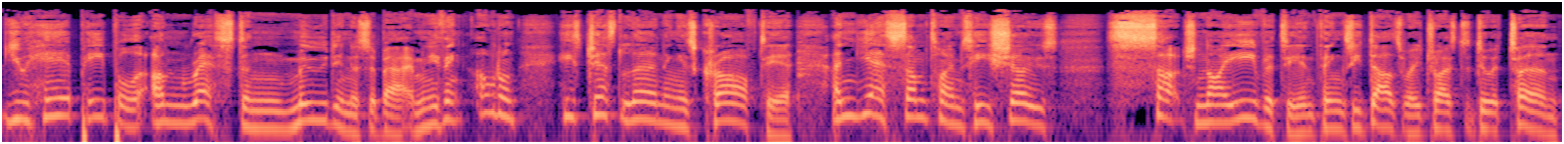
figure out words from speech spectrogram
you hear people unrest and moodiness about him, and you think, hold on, he's just learning his craft here. And yes, sometimes he shows such naivety in things he does, where he tries to do a turn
